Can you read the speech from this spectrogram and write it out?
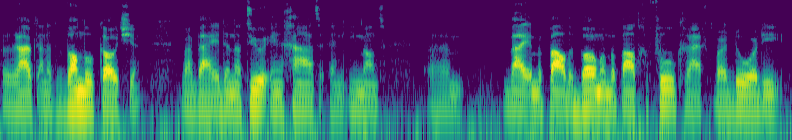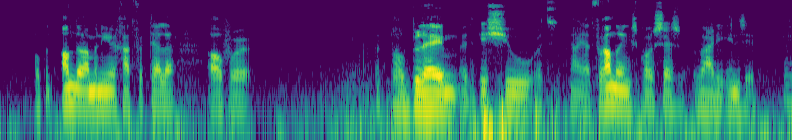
ruikt aan het wandelcoachen. Waarbij je de natuur ingaat en iemand ehm, bij een bepaalde boom een bepaald gevoel krijgt. Waardoor die op een andere manier gaat vertellen over het probleem, het issue, het, nou ja, het veranderingsproces waar die in zit. Mhm.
